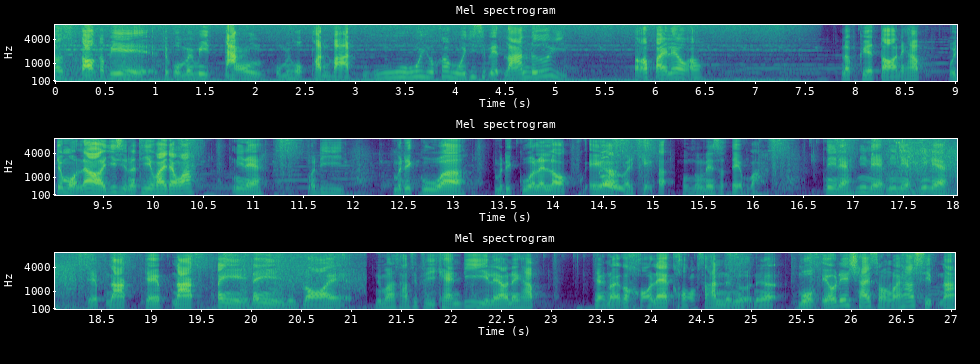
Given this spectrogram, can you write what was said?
ก็สต็อกครับพี่ แต่ผมไม่มีตังค์ผมมี6,000บาทโอ้โหเขาค่าหัว 21 ล้านเลยเอาไปแล้วเอารับเควสต่อนะครับโอ้ยจะหมดแล้วเหรอ20 นาทีไวจังวะ นี่แน่มาดีไม่ได้กลัว ไม่ได้กลัวอะไรหรอกพวกเองอะไม่ได้เก่งอะผมต้องเล่นสเต็ปวะนี่แน่นี่แน่นี่แน่นี่แน่เจ็บหนักเจ็บหนักนี่นี่เรียบร้อยนี่มา 34 แคนดี้แล้วนะครับ อย่างน้อยก็ขอแลกของสั้นหนึ่งเหอะเนี่ยหมวกเอลนี่ใช้ 250 นะ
